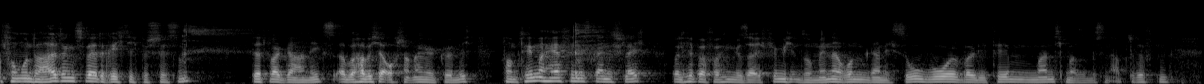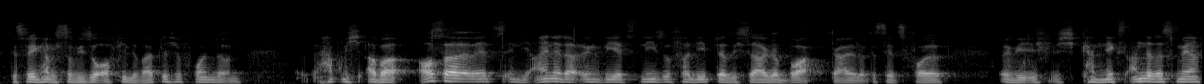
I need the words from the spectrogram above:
Vom Unterhaltungswert richtig beschissen. Das war gar nichts, aber habe ich ja auch schon angekündigt. Vom Thema her finde ich es gar nicht schlecht, weil ich habe ja vorhin gesagt, ich fühle mich in so Männerrunden gar nicht so wohl, weil die Themen manchmal so ein bisschen abdriften. Deswegen habe ich sowieso auch viele weibliche Freunde und habe mich aber außer jetzt in die eine da irgendwie jetzt nie so verliebt, dass ich sage, boah, geil, das ist jetzt voll, irgendwie, ich, ich kann nichts anderes mehr.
